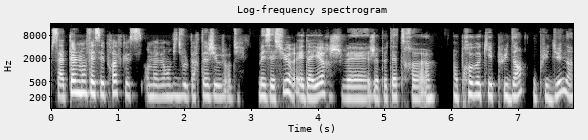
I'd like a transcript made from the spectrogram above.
ça a tellement fait ses preuves qu'on avait envie de vous le partager aujourd'hui. Mais c'est sûr. Et d'ailleurs, je vais, je vais peut-être en provoquer plus d'un ou plus d'une.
